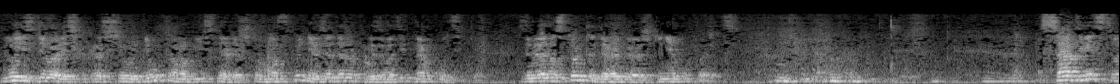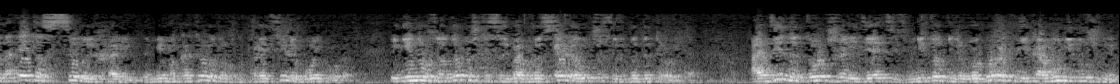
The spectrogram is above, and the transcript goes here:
Мы издевались как раз сегодня утром, объясняли, что в Москве нельзя даже производить наркотики. Земля настолько дорогая, что не окупается. Соответственно, это ссылы Харибда, мимо которого должен пройти любой город. И не нужно думать, что судьба Брюсселя лучше судьбы Детройта. Один и тот же идиотизм. Ни тот, ни другой город никому не нужны.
